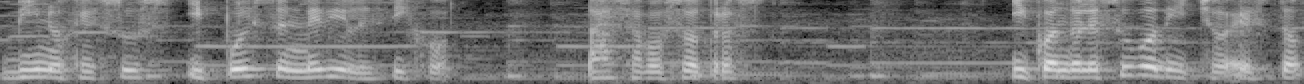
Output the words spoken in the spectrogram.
vino Jesús y puesto en medio les dijo, paz a vosotros. Y cuando les hubo dicho esto,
